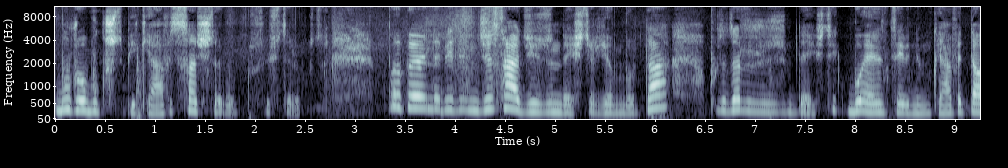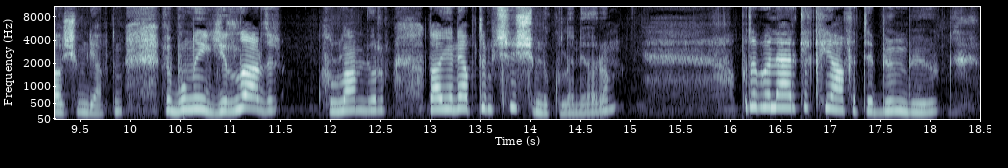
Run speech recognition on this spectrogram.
Bu Robux bir kıyafet. Saçta Robux, üstte Robux. Bu böyle birinci sadece yüzünü değiştireceğim burada. Burada da yüzümü değiştik. Bu en sevdiğim kıyafet. Daha şimdi yaptım. Ve bunu yıllardır kullanmıyorum. Daha yeni yaptığım için şimdi kullanıyorum. Bu da böyle erkek kıyafeti büyük.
